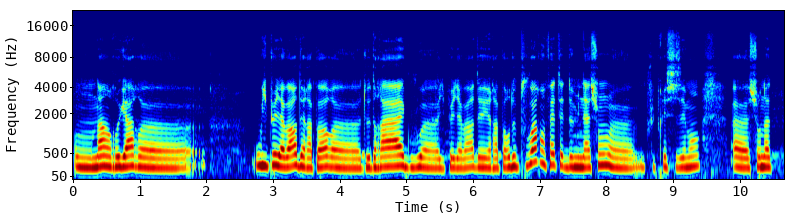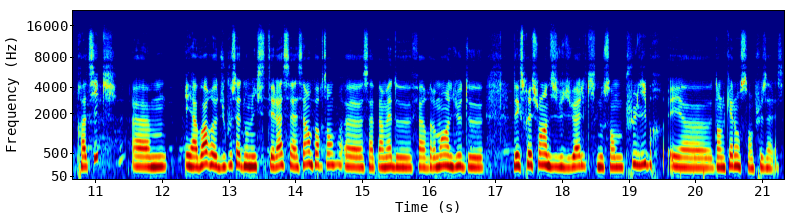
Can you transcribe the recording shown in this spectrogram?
on a un regard où il peut y avoir des rapports de drague, où il peut y avoir des rapports de pouvoir en fait et de domination plus précisément sur notre pratique. Et avoir euh, du coup cette non-mixité là, c'est assez important. Euh, ça permet de faire vraiment un lieu de, d'expression individuelle qui nous semble plus libre et euh, dans lequel on se sent plus à l'aise.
